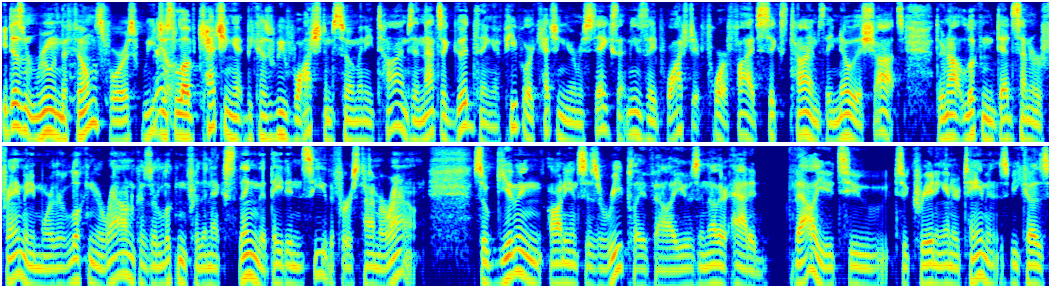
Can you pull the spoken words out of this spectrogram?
it doesn't ruin the films for us. We just love catching it because we've watched them so many times and that's a good thing. If people are catching your mistakes that means they've watched it four five six times. They know the shots. They're not looking dead center of frame anymore. They're looking around because they're looking for the next thing that they didn't see the first time around. So giving audiences a replay value is another added value to to creating entertainment is because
